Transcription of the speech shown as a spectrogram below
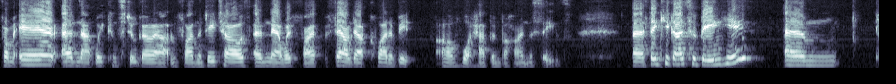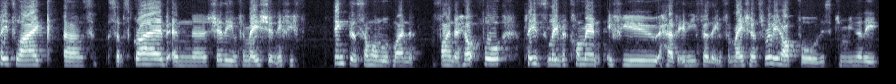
from air, and that we can still go out and find the details. And now we've found out quite a bit of what happened behind the scenes. Uh, thank you guys for being here. Um, please like, uh, subscribe, and uh, share the information. If you think that someone would mind, find it helpful, please leave a comment if you have any further information. It's really helpful. This community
